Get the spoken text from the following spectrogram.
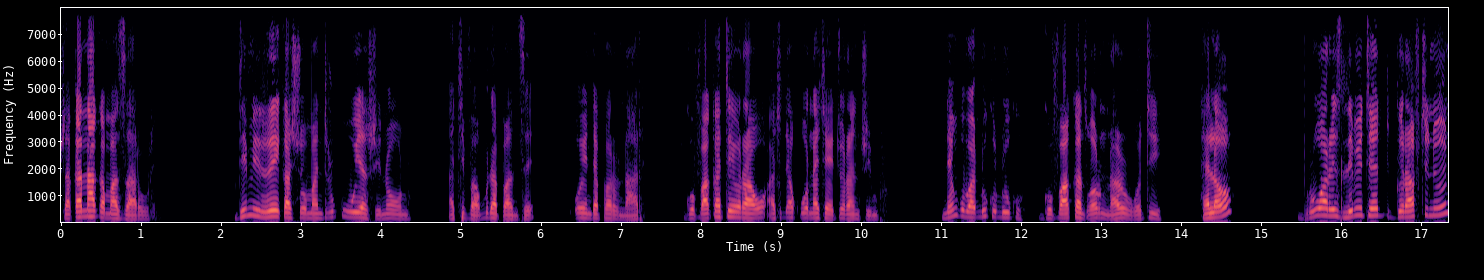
Zvakanaka mazaruri ndimirirei kashoma ndiri kuuya zvino uno. Achibva abuda panze oenda parunhare. Govha akateurawo achida kuona chaitora nzvimbo nenguva duku duku. Govha akanzwa runhare rwoti hello? Breweries limited. Good afternoon.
